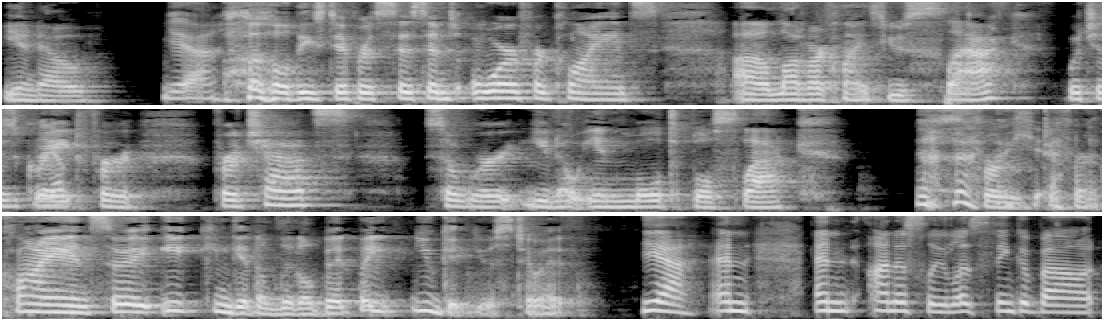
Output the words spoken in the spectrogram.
you know Yeah. all these different systems. Or for clients, uh, a lot of our clients use Slack, which is great Yep. for for chats. So we're you know in multiple Slack for Yeah. different clients. So it, it can get a little bit, but you get used to it. Yeah, and and honestly, let's think about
